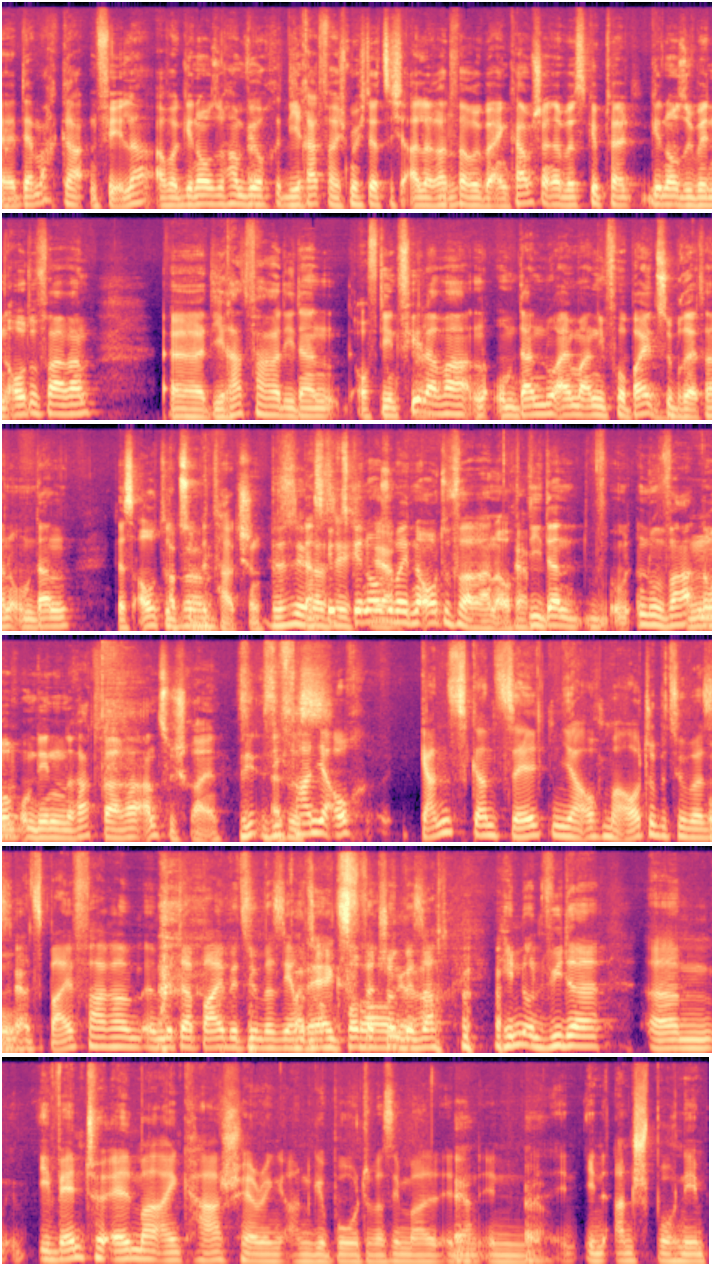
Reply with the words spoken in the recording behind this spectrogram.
der macht gerade einen Fehler. Aber genauso haben wir auch die Radfahrer. Ich möchte jetzt nicht alle Radfahrer mhm. über einen Kamm stellen, aber es gibt halt genauso über den Autofahrern äh, die Radfahrer, die dann auf den Fehler ja. warten, um dann nur einmal an ihn vorbeizubrettern, um dann das Auto Aber zu betatschen. das gibt es genauso ja. bei den Autofahrern auch, ja. die dann nur warten, mhm. um den Radfahrer anzuschreien. Sie, Sie fahren ja auch ganz, ganz selten ja auch mal Auto, beziehungsweise oh. als Beifahrer äh, mit dabei, beziehungsweise Sie haben es im Vorfeld schon gesagt, hin und wieder ähm, eventuell mal ein Carsharing-Angebot, was Sie mal in, in, in, in Anspruch nehmen.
